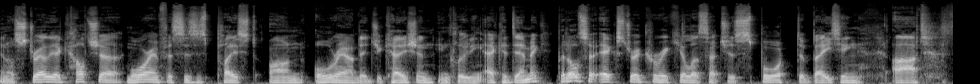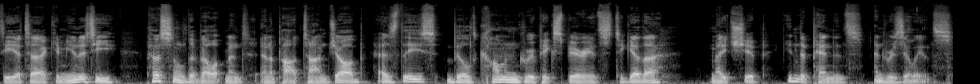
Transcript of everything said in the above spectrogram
in Australia, culture more emphasis is placed on all round education, including academic, but also extracurricular such as sport, debating, art, theatre, community, personal development, and a part time job, as these build common group experience together, mateship, independence, and resilience.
